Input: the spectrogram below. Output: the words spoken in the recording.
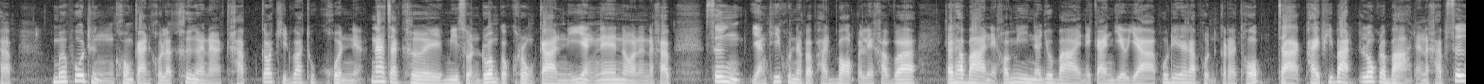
ครับ เมื่อพูดถึงโครงการคนละครึ่งนะครับ ก็คิดว่าทุกคนเนี่ยน่าจะเคยมีส่วนร่วมกับโครงการนี้อย่างแน่นอนนะครับ ซึ่งอย่างที่คุณนภพัฒน์บอกไปเลยครับว่า รัฐบาลเนี่ยเขามีนโยบายในการเยียวยาผู้ที่ได้รับผลกระทบ จากภัยพิบัติโรคระบาดนะครับ ซึ่ง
